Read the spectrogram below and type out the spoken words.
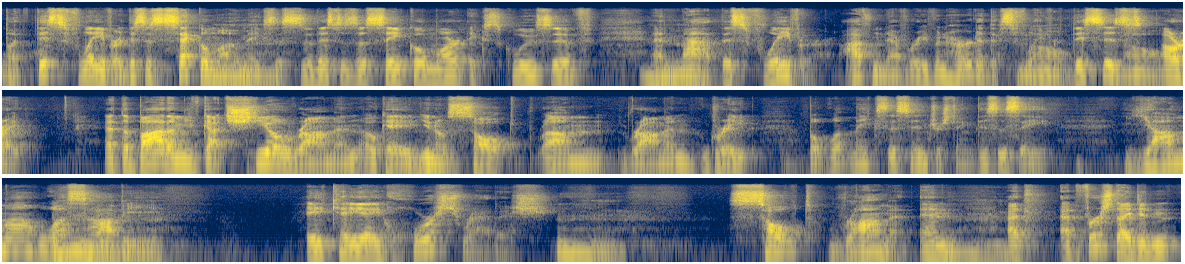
But this flavor, this is Secoma who Mm. makes this. So this is a Seicomart exclusive. And Matt, this flavor, I've never even heard of this flavor. No, this is no. all right. At the bottom, you've got shio ramen. Okay, you Mm. know salt um, ramen, great. But what makes this interesting? This is a yama wasabi, Mm. aka horseradish, salt ramen. And Mm. at at first, I didn't.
